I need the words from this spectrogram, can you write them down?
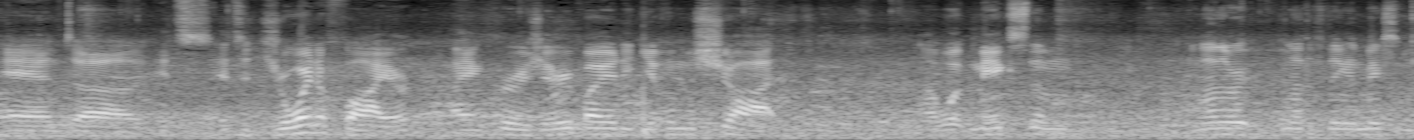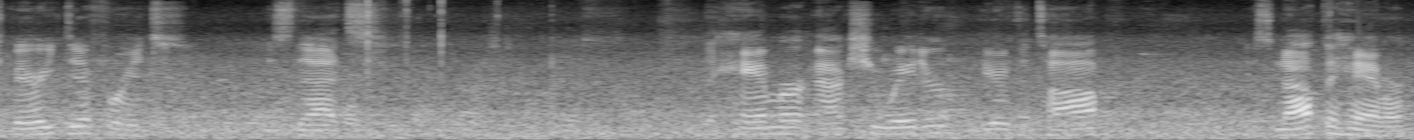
And uh, it's it's a joy to fire. I encourage everybody to give them a shot. Uh, what makes them another another thing that makes them very different is that the hammer actuator here at the top is not the hammer.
